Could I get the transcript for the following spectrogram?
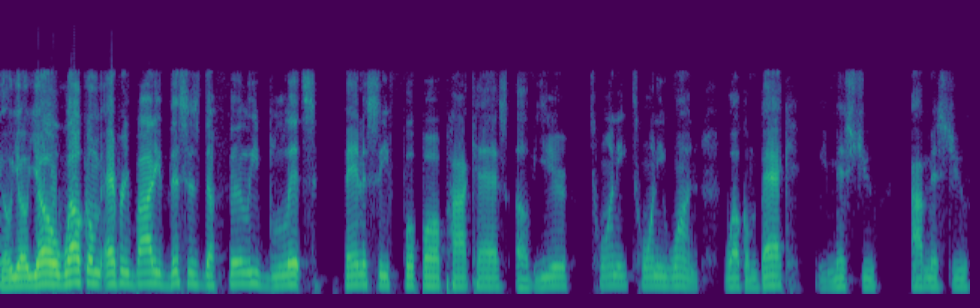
Yo, yo, yo, welcome everybody. This is the Philly Blitz Fantasy Football Podcast of year 2021. Welcome back. We missed you. I missed you.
